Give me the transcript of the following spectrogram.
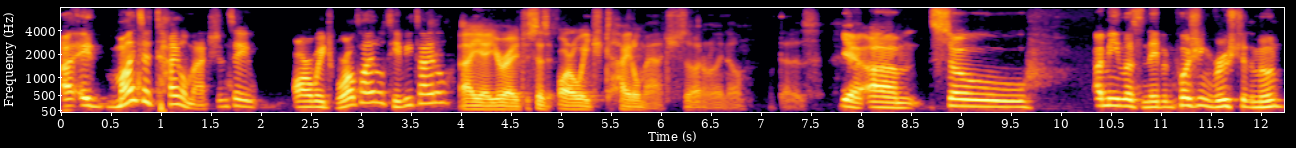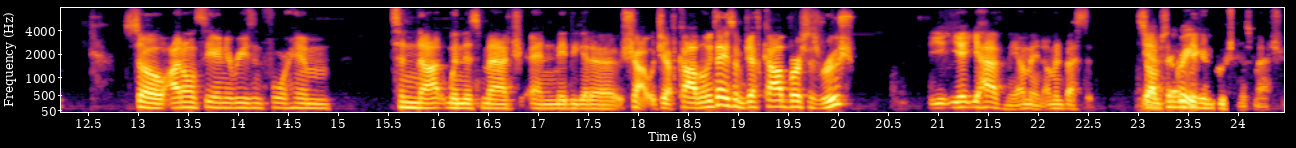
uh, it mine said title match. It didn't say ROH World Title, TV title. Uh, yeah, you're right. It just says ROH title match, so I don't really know what that is. Yeah. Um. So, I mean, listen, they've been pushing Roosh to the moon, so I don't see any reason for him to not win this match and maybe get a shot with Jeff Cobb. Let me tell you something: Jeff Cobb versus Roosh. You, you, have me. I'm in. I'm invested. So Yeah, I'm saying I'm taking Roosh in this match.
